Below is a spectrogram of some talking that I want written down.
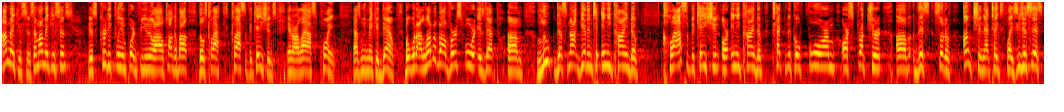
I'm making sense. Am I making sense? It's critically important for you to know. I'll talk about those class- classifications in our last point as we make it down. But what I love about verse 4 is that um, Luke does not get into any kind of classification or any kind of technical form or structure of this sort of unction that takes place. He just says,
